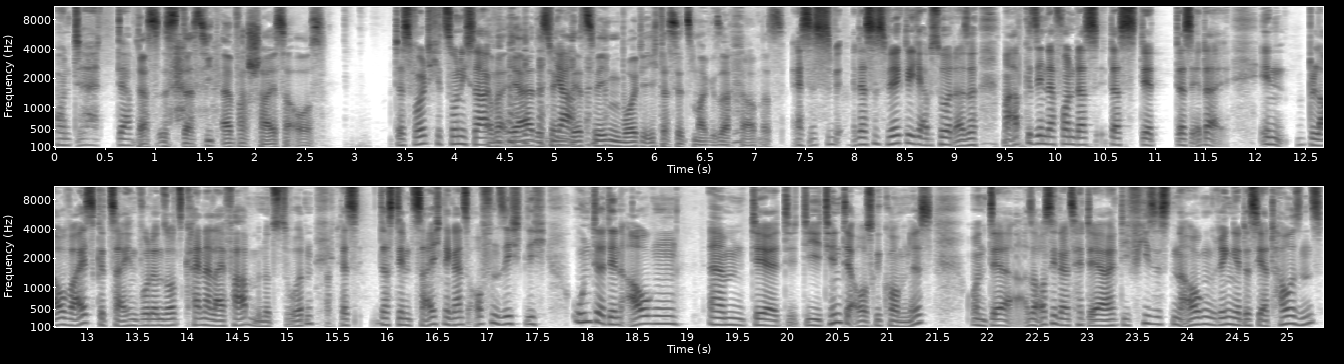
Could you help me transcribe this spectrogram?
und äh, da, das ist, das sieht einfach scheiße aus. Das wollte ich jetzt so nicht sagen. Aber ja, deswegen, ja. deswegen wollte ich das jetzt mal gesagt haben. Das es ist, das ist wirklich absurd. Also mal abgesehen davon, dass, dass, der, dass er da in blau-weiß gezeichnet wurde und sonst keinerlei Farben benutzt wurden, okay. dass, dass dem Zeichner ganz offensichtlich unter den Augen ähm, der, die, die Tinte ausgekommen ist und der also aussieht, als hätte er die fiesesten Augenringe des Jahrtausends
